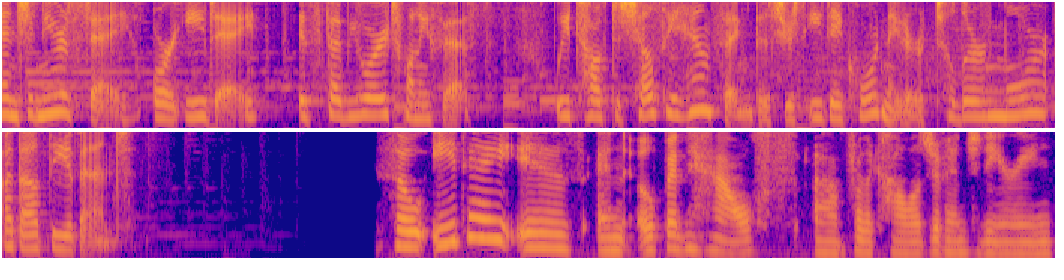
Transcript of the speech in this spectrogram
Engineers Day, or E Day, is February 25th. We talked to Chelsea Hansing, this year's E Day coordinator, to learn more about the event. So, E Day is an open house uh, for the College of Engineering,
